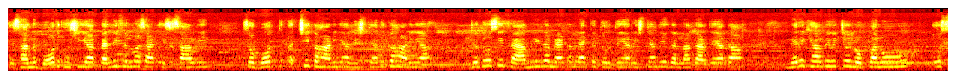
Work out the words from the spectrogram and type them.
ਤੇ ਸਾਨੂੰ ਬਹੁਤ ਖੁਸ਼ੀ ਆ, ਪਹਿਲੀ ਫਿਲਮ ਆ ਸਾਡੀ ਇਸ ਸਾਲ ਦੀ। ਸੋ ਬਹੁਤ ਅੱਛੀ ਕਹਾਣੀ ਆ ਰਿਸ਼ਤਿਆਂ ਦੀ ਕਹਾਣੀ ਆ ਜਦੋਂ ਅਸੀਂ ਫੈਮਿਲੀ ਦਾ ਮੈਟਰ ਲੈ ਕੇ ਤੁਰਦੇ ਆ ਰਿਸ਼ਤਿਆਂ ਦੀਆਂ ਗੱਲਾਂ ਕਰਦੇ ਆ ਤਾਂ ਮੇਰੇ ਖਿਆਲ ਦੇ ਵਿੱਚ ਲੋਕਾਂ ਨੂੰ ਉਸ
